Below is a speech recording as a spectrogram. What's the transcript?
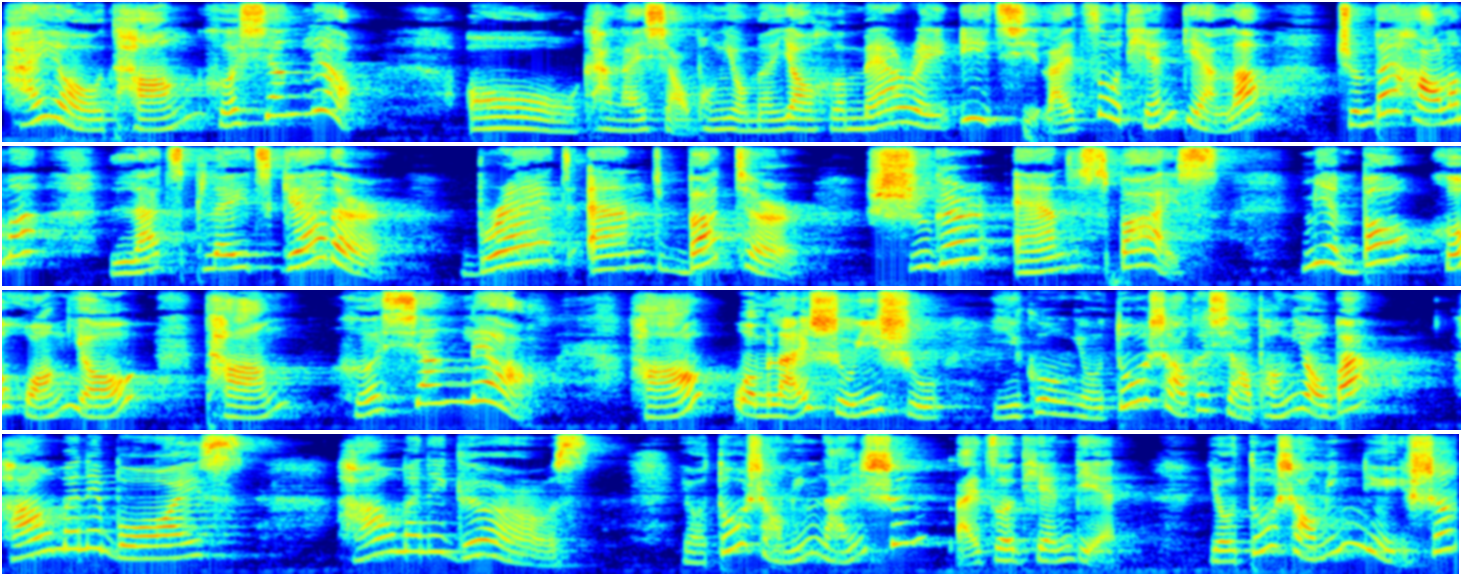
还有糖和香料。哦，看来小朋友们要和 Mary 一起来做甜点了。准备好了吗？Let's play together. Bread and butter, sugar and spice，面包和黄油，糖和香料。 好，我们来数一数，一共有多少个小朋友吧？How many boys? How many girls? 有多少名男生来做甜点？有多少名女生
